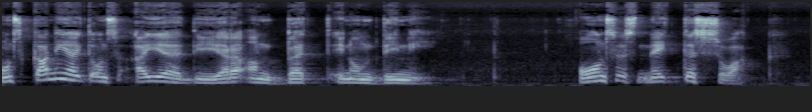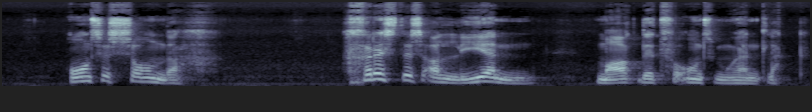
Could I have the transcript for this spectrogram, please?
Ons kan nie uit ons eie die Here aanbid en hom dien nie. Ons is net te swak. Ons is sondig. Christus alleen maak dit vir ons moontlik.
